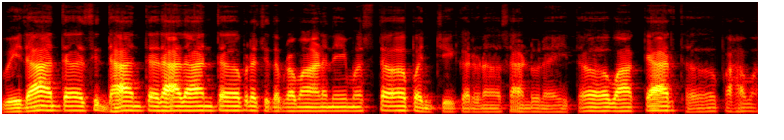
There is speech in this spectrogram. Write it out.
वेदांत सिद्धांत धादांत प्रचित प्रमाण नेमस्त पंचीकरण सांडून हित वाक्यार्थ पहावा.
